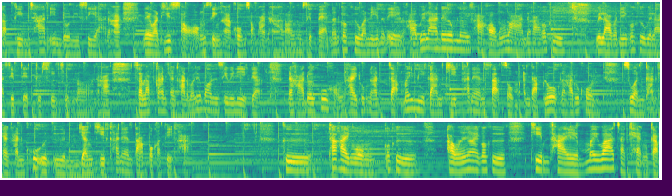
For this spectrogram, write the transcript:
กับทีมชาติอินโดนีเซียนะคะ ในวันที่ 2 สิงหาคม 2568 นั่นก็คือวันนี้นั่นเองนะคะ เวลาเดิมเลยค่ะของเมื่อวานนะคะ ก็คือเวลาวันนี้ก็คือเวลา 17.00 น นะคะสำหรับการแข่งขันวอลเลย์บอลซีวิลีกเนี่ยนะคะ โดยคู่ของไทยทุกนัดจะไม่มีการคิดคะแนนสะสมอันดับโลกนะคะ ทุกคนส่วนการแข่งขันคู่อื่นๆ ยังคิดคะแนนตามปกติค่ะ คือถ้าใครงงก็คือเอาง่ายๆก็คือ ทีมไทยไม่ว่าจะแข่งกับ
